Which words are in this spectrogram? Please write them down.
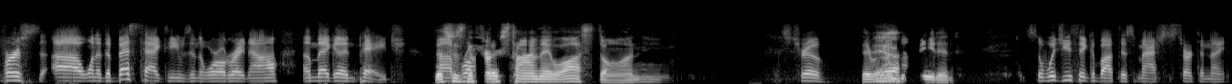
versus uh, one of the best tag teams in the world right now, Omega and Page. This Uh, was Brock- the first time they lost on. It's true. They were Yeah. undefeated. So what'd you think about this match to start the night?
